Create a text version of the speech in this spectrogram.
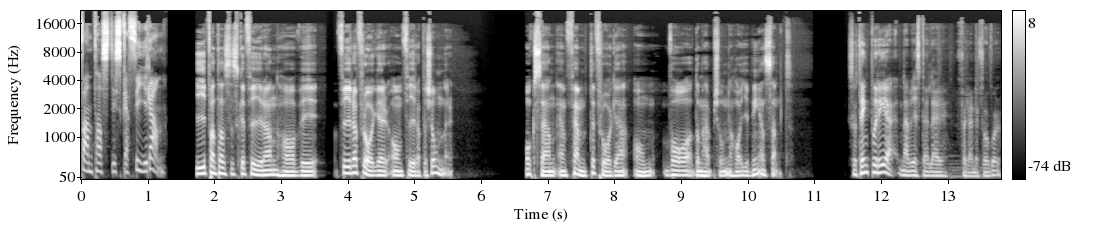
Fantastiska fyran. I Fantastiska fyran har vi fyra frågor om fyra personer. Och sen en femte fråga om vad de här personerna har gemensamt. Så tänk på det när vi ställer följande frågor.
